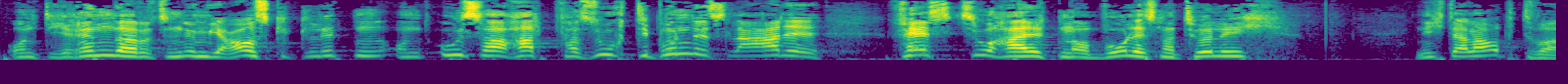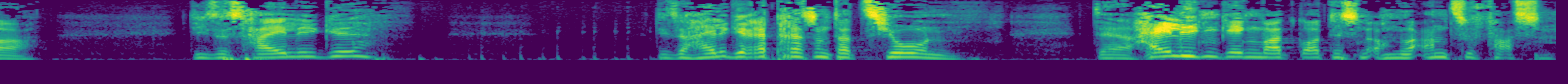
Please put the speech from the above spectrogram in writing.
und die Rinder sind irgendwie ausgeglitten und Usa hat versucht, die Bundeslade festzuhalten, obwohl es natürlich nicht erlaubt war. Dieses heilige, diese heilige Repräsentation der heiligen Gegenwart Gottes auch nur anzufassen.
